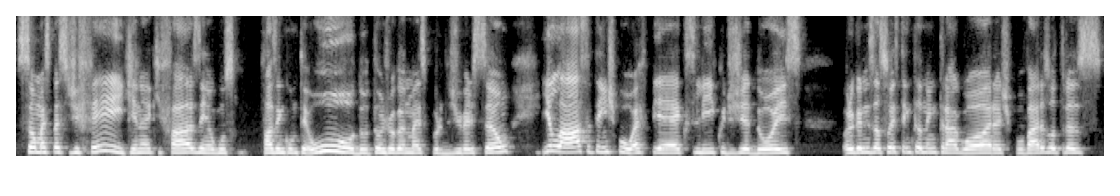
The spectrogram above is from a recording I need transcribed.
são uma espécie de fake, né? Que fazem alguns fazem conteúdo, estão jogando mais por diversão. E lá você tem, tipo, o FPX, Liquid, G2, organizações tentando entrar agora, tipo, várias outras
